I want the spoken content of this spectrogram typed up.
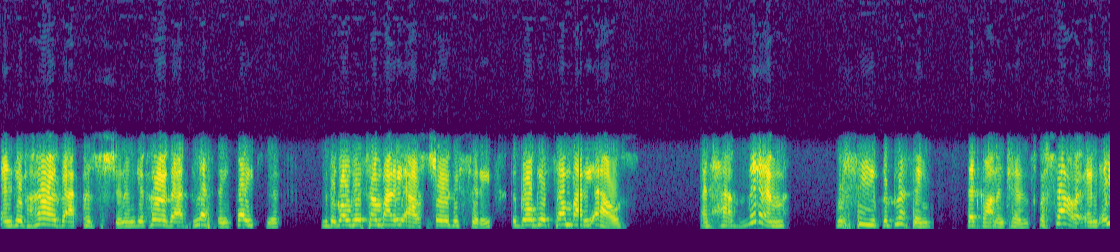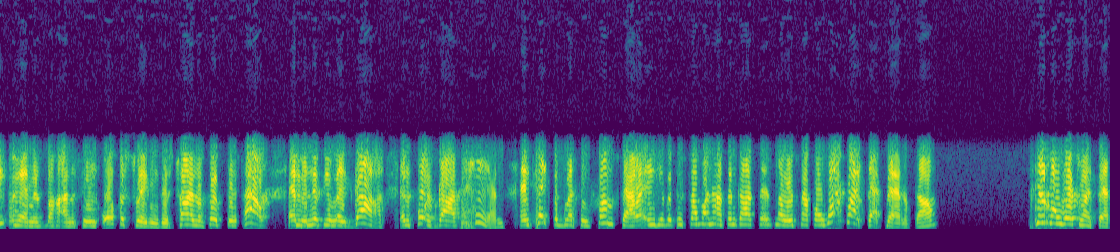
and give her that position and give her that blessing. Thank you. To go get somebody else, Jersey City, to go get somebody else and have them receive the blessing that God intends for Sarah. And Abraham is behind the scenes orchestrating this, trying to put this out and manipulate God and force God's hand and take the blessing from Sarah and give it to someone else. And God says, No, it's not going to work like that, man of God. Going to work like that.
